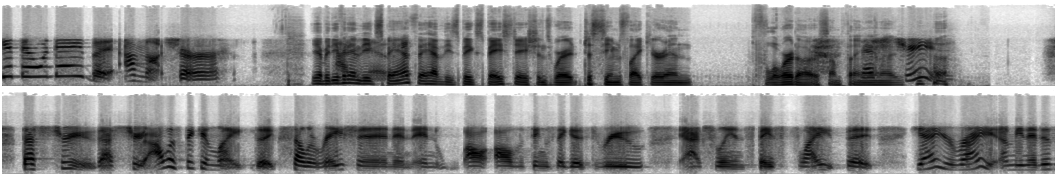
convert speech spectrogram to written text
get there one day, but I'm not sure. Yeah, but even in the know. expanse, they have these big space stations where it just seems like you're in Florida or something. That's you know? true. That's true. That's true. I was thinking like the acceleration and and all all the things they go through actually in space flight, but yeah, you're right. I mean, it is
